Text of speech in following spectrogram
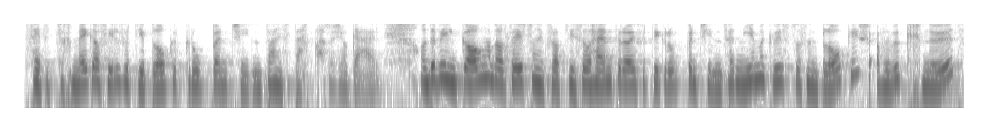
es haben sich mega viel für die Bloggergruppe entschieden. Und dann habe ich gedacht, ah, das ist ja geil. Und dann bin ich gegangen und als erstes habe ich gefragt, wieso habt ihr euch für die Gruppe entschieden? Es hat niemand gewusst, was ein Blog ist, aber wirklich nicht.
